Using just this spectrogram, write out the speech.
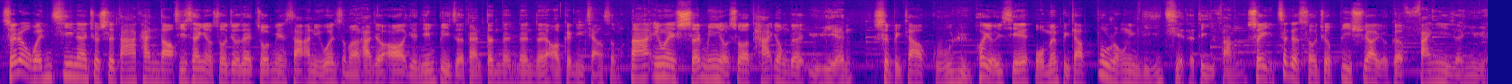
所以的文鸡呢，就是大家看到鸡神有时候就在桌面上啊，你问什么，他就哦眼睛闭着，但噔噔噔噔哦跟你讲什么。那因为神明有时候他用的语言是比较古语，会有一些我们比较不容易理解的地方，所以这个时候就必须要有个翻译人员，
